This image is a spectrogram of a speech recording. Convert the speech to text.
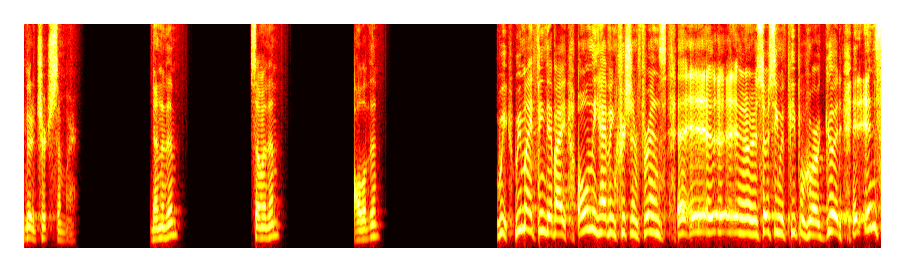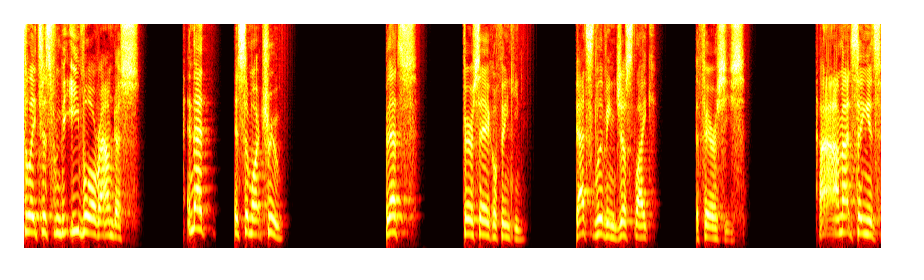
go to church somewhere? None of them? Some of them? All of them? We, we might think that by only having Christian friends uh, uh, uh, and associating with people who are good, it insulates us from the evil around us. And that is somewhat true. But that's Pharisaical thinking. That's living just like the Pharisees. I'm not saying it's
